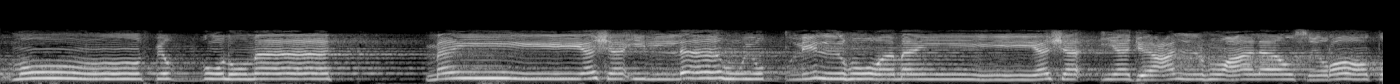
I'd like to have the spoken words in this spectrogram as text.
فِي الظُّلُمَاتِ مَن يَشَإِ اللَّهُ يُضْلِلْهُ وَمَن يَشَأْ يَجْعَلْهُ عَلَى صِرَاطٍ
